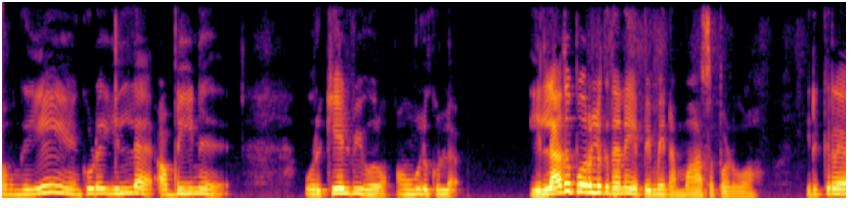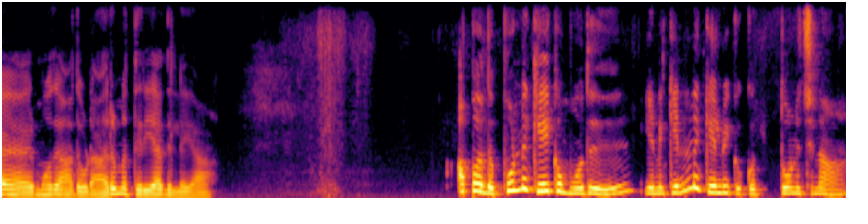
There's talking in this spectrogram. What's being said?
அவங்க ஏன் என் கூட இல்லை அப்படின்னு ஒரு கேள்வி வரும் அவங்களுக்குள்ள. இல்லாத பொருளுக்கு தானே எப்பயுமே நம்ம ஆசைப்படுவோம். இருக்கிற போது அதோட அருமை தெரியாது இல்லையா? அப்போ அந்த பொண்ணு கேட்கும்போது, எனக்கு என்ன கேள்வி தோணுச்சுன்னா,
